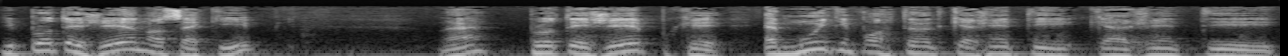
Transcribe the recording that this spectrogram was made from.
de proteger a nossa equipe, né? Proteger, porque é muito importante que a gente, que a gente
